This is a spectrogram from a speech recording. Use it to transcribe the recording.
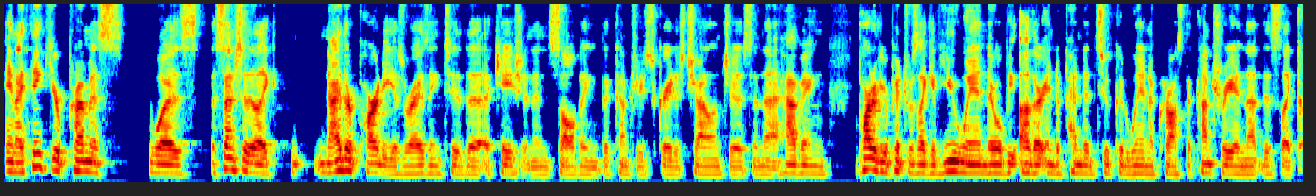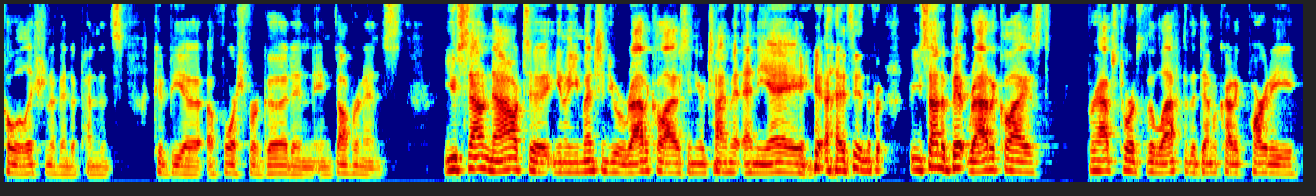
And I think your premise was essentially like neither party is rising to the occasion and solving the country's greatest challenges and that having part of your pitch was like if you win there will be other independents who could win across the country and that this like coalition of independents could be a, a force for good in, in governance. You sound now to you know you mentioned you were radicalized in your time at NEA the, you sound a bit radicalized perhaps towards the left of the Democratic Party.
